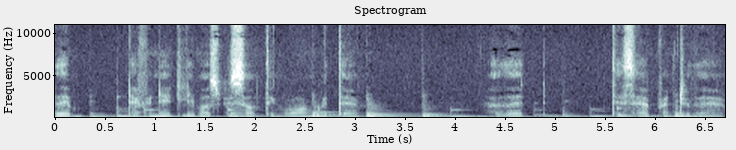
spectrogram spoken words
there definitely must be something wrong with them, that this happened to them.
